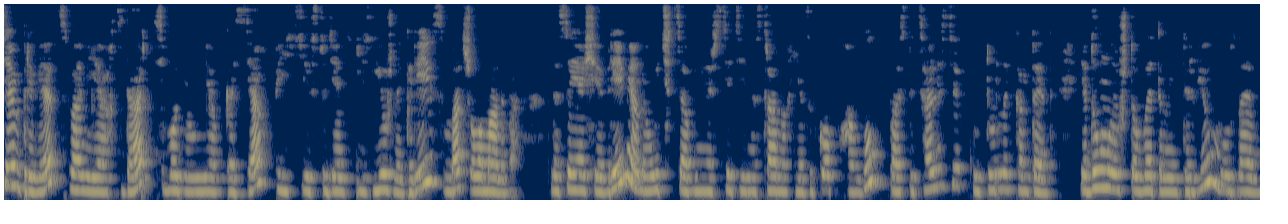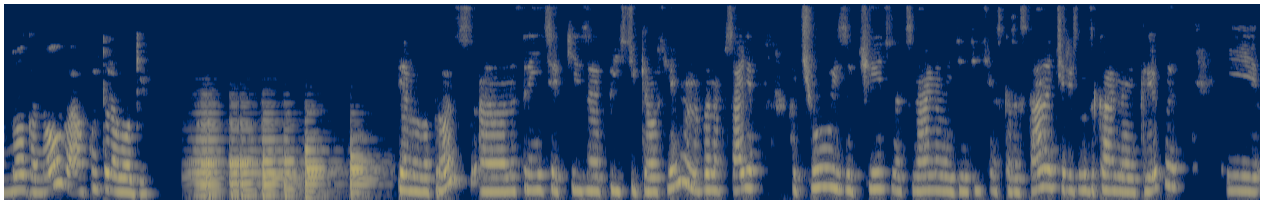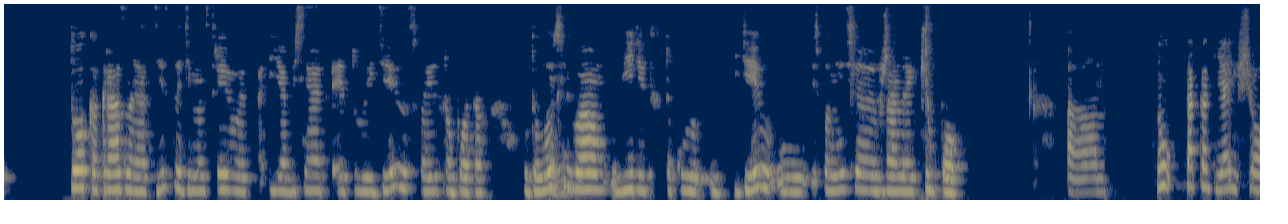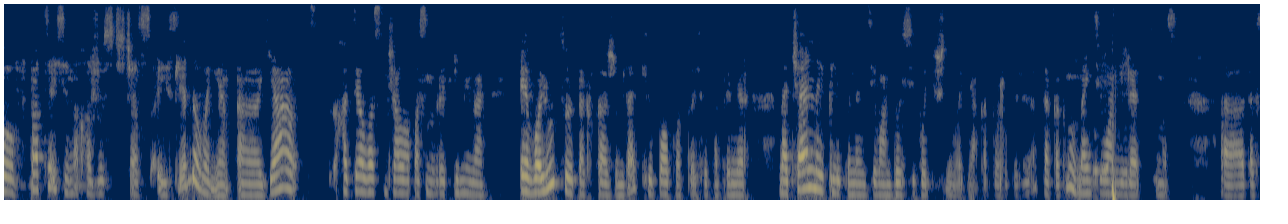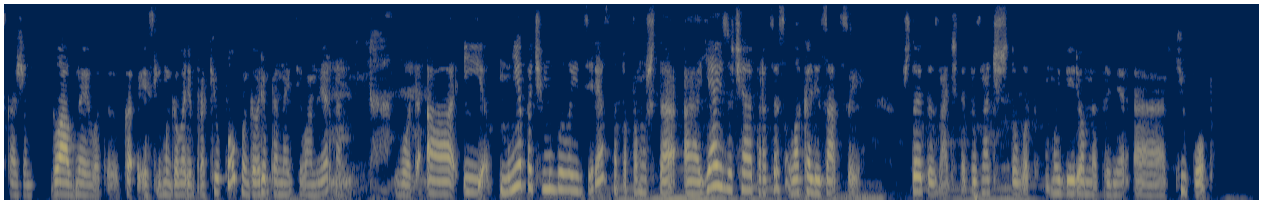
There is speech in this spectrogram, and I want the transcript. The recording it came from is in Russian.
Всем привет, с вами я Ахтидар. Сегодня у меня в гостях PhD-студент из Южной Кореи Самбат Шаламанова. В настоящее время она учится в Университете иностранных языков Хангук по специальности культурный контент. Я думаю, что в этом интервью мы узнаем много нового о культурологии. Первый вопрос. А, на странице Kiza PhD Girls Union вы написали «Хочу изучить национальную идентичность Казахстана через музыкальные клипы». И то, как разные артисты демонстрируют и объясняют эту идею в своих работах. Удалось mm-hmm. ли вам увидеть такую идею у исполнителя в жанре кью-поп? Um, ну, так как я еще в процессе нахожусь сейчас исследования, uh, я хотела сначала посмотреть именно эволюцию, так скажем, да, кью-попа, то есть вот, например, начальные клипы 91 до сегодняшнего дня, которые были, да, так как, ну, 91 является у нас Э, так скажем, главные, вот, если мы говорим про Q-pop, мы говорим про Night One, верно? Вот, а, и мне почему было интересно, потому что а, я изучаю процесс локализации. Что это значит? Это значит, что вот мы берем, например, э, Q-pop,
